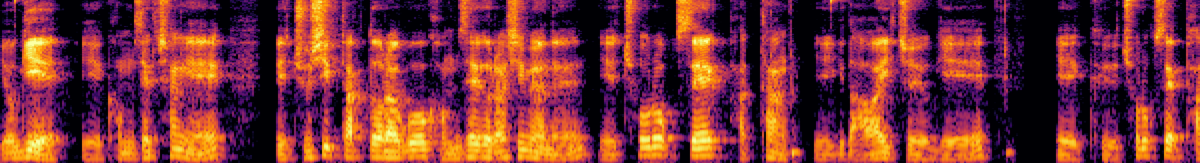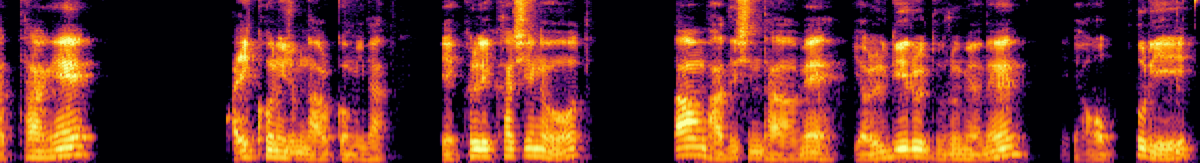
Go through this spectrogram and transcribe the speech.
여기에 예, 검색창에 예, 주식 닥터라고 검색을 하시면은 예, 초록색 바탕 예, 이게 나와 있죠 여기에 예, 그 초록색 바탕에 아이콘이 좀 나올 겁니다. 예, 클릭하신 후 다운 받으신 다음에 열기를 누르면은 예, 어플이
